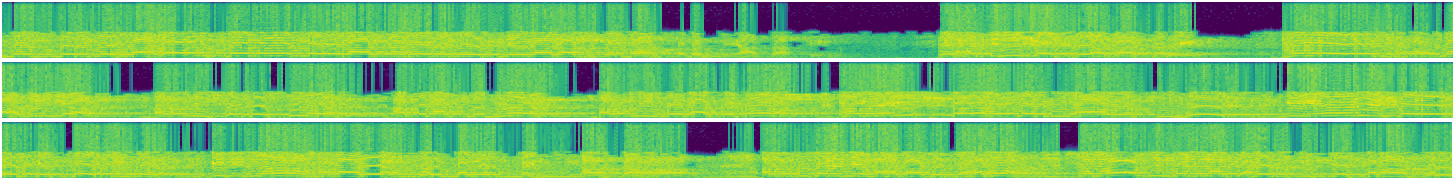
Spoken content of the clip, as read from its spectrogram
نہ گزرنے والا مسلمان نظر آتا ہے، نہ بیٹھنے والا مسلمان سمجھ میں آتا ہے۔ یہ حق ہی کیسے ادا کرے؟ ہمیں اپنی اپنا حلیہ اپنی شکل صورت، اپنا کردار، اپنی وجہ ہے کہ ایڑی سے لے کر کے چوٹی تک اسلام ہمارے اندر نظر نہیں آتا۔ اب گزرنے والا بیچارا سلام بھی کرنا چاہے تو کس سے سلام کرے؟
